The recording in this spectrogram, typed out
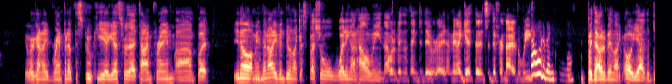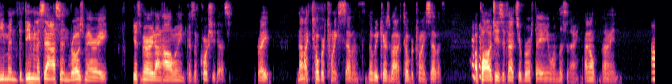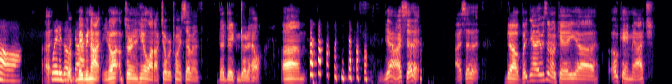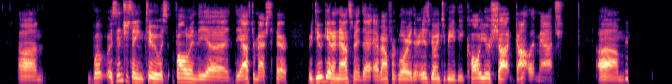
we're kind of ramping up the spooky, I guess, for that time frame. Um, but you know, I mean, Mhm. they're not even doing like a special wedding on Halloween. That would have been the thing to do, right? I mean, I get that it's a different night of the week, that would have been cool. but that would have been like, oh yeah, the demon, the demon assassin Rosemary gets married on Halloween because of course she does, right? Not October 27th. Nobody cares about October 27th. Apologies if that's your birthday, anyone listening. I don't. I mean, Oh, Way to go, Maybe not. You know what? I'm turning heel on October 27th. That day can go to hell. Um, no. yeah, I said it. I said it. No, but yeah, it was an okay, uh, okay match. Um, what was interesting too was following the uh, the aftermatch there. We do get an announcement that at Bound for Glory there is going to be the Call Your Shot Gauntlet match. Um,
